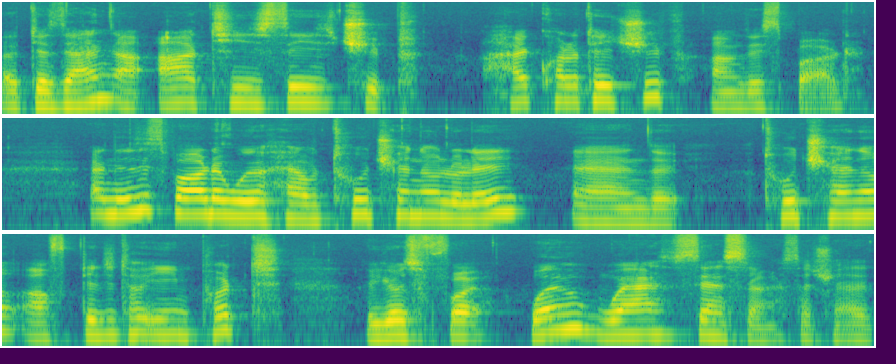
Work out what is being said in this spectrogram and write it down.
uh, designed a RTC chip, high quality chip on this board. And this board will have two channel relay and two channel of digital input used for one wire sensor such as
